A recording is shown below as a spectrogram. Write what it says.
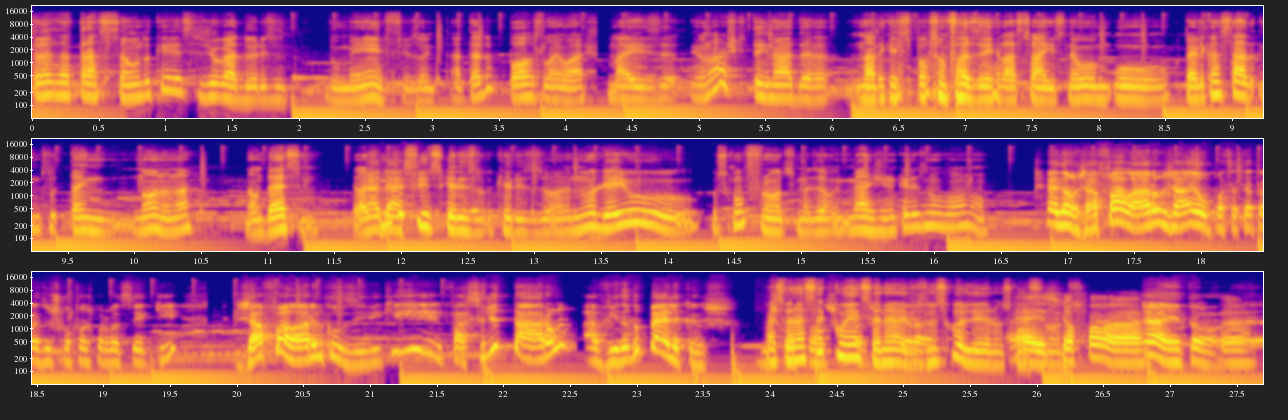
Mais atração do que esses jogadores do Memphis, até do Portland, eu acho. Mas eu não acho que tem nada, nada que eles possam fazer em relação a isso, né? O, o Pelicans tá, tá em nono, né? Não, décimo. Eu acho É muito décimo. difícil que eles, que eles vão. Eu não olhei o- os confrontos, mas eu imagino que eles não vão, não. É, não, já falaram, já, eu posso até trazer os confrontos pra você aqui. Já falaram, inclusive, que facilitaram a vida do Pelicans. Mas foi na confrontos sequência, né? Eles não escolheram os É isso que eu ia falar. É, então. É,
